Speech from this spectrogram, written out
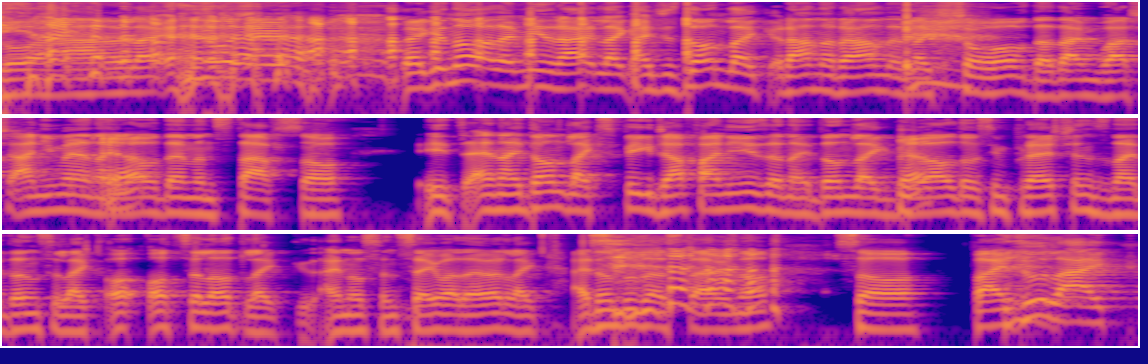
go around like like you know what I mean, right? Like I just don't like run around and like show off that I'm watch anime and I love them and stuff. So. It, and I don't like speak Japanese and I don't like do Yeah. all those impressions and I don't say like o- ocelot like I know sensei whatever like I don't do that stuff you know so but I do like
